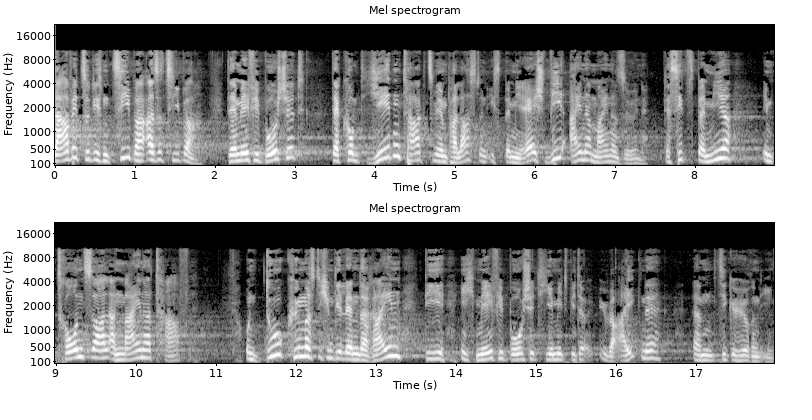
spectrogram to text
David zu diesem Ziba, also Ziba, der Mephibosheth, der kommt jeden Tag zu mir im Palast und isst bei mir. Er ist wie einer meiner Söhne. Der sitzt bei mir im Thronsaal an meiner Tafel. Und du kümmerst dich um die Ländereien, die ich Mephibosheth hiermit wieder übereigne. Ähm, sie gehören ihm.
